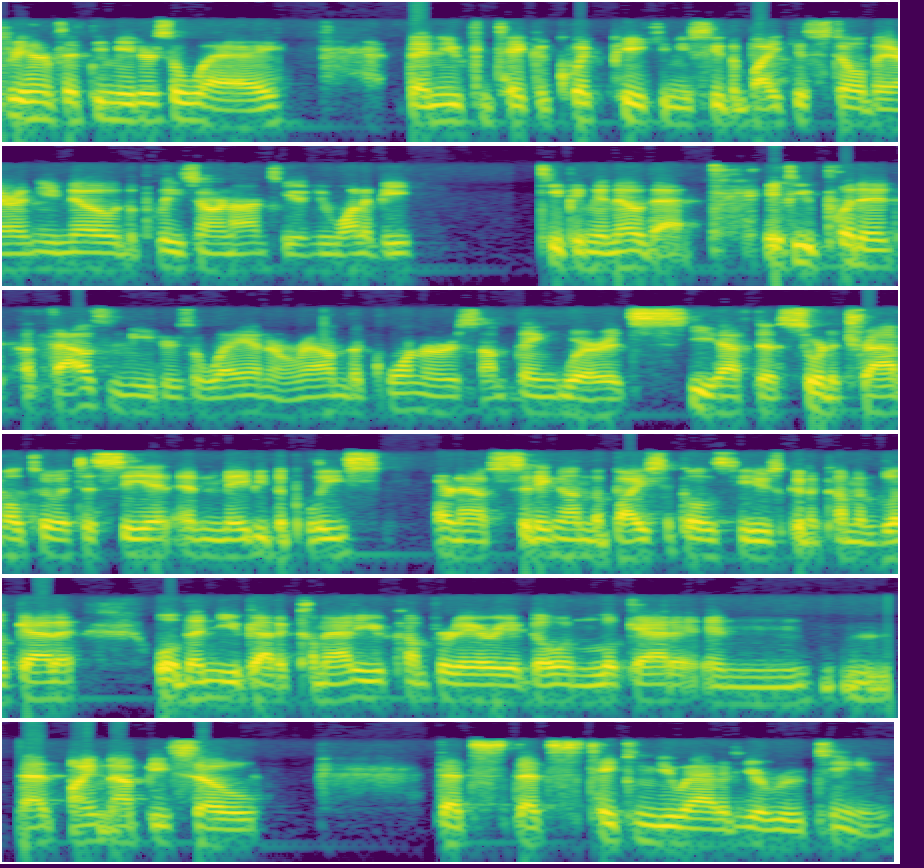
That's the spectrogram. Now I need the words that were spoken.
350 meters away then you can take a quick peek and you see the bike is still there and you know the police aren't onto you and you want to be keeping to know that. If you put it a thousand meters away and around the corner or something where it's you have to sort of travel to it to see it, and maybe the police are now sitting on the bicycles, who's going to come and look at it? Well, then you've got to come out of your comfort area, go and look at it, and that might not be so. That's that's taking you out of your routine.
